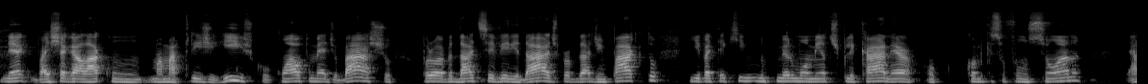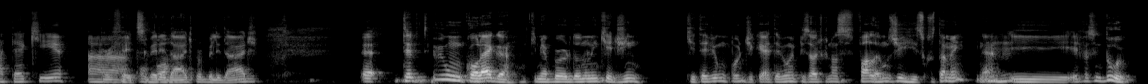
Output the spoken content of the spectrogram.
né? vai chegar lá com uma matriz de risco, com alto, médio, baixo, probabilidade de severidade, probabilidade de impacto, e vai ter que, no primeiro momento, explicar né, como que isso funciona, até que... Perfeito, severidade, board... probabilidade. É, teve um colega que me abordou no LinkedIn, que teve um podcast, teve um episódio que nós falamos de riscos também, né? Uhum. E ele falou assim, Du,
